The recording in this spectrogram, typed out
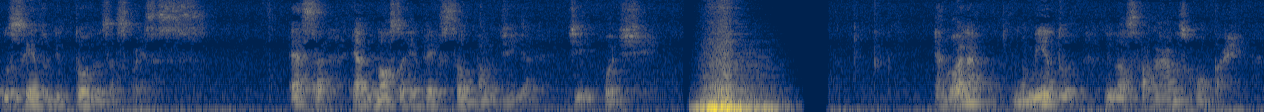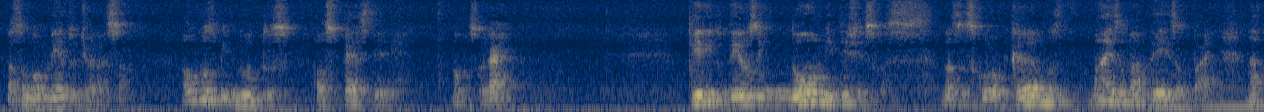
no centro de todas as coisas. Essa é a nossa reflexão para o dia de hoje. E agora, momento de nós falarmos com o Pai. Nosso momento de oração. Alguns minutos aos pés dele. Vamos orar? Querido Deus, em nome de Jesus, nós nos colocamos mais uma vez, ó Pai, na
